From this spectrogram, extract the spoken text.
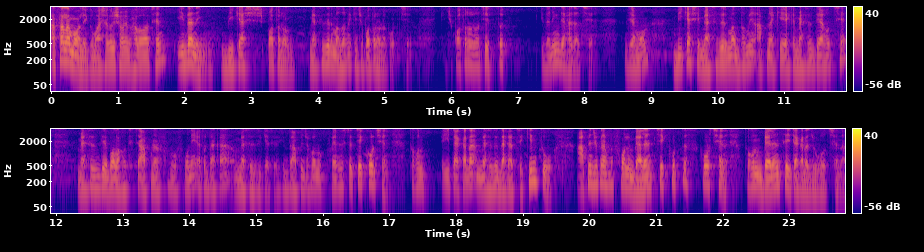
আসসালামু আলাইকুম। আশা করি সবাই ভালো আছেন। ইদানিং বিকাশ প্রতারক মেসেজের মাধ্যমে কিছু প্রতারণা করছে। কিছু প্রতারণা চিত্র ইদানিং দেখা যাচ্ছে। যেমন, বিকাশে মেসেজের মাধ্যমে আপনাকে একটা মেসেজ দেওয়া হচ্ছে। মেসেজ দিয়ে বলা হচ্ছে যে আপনার ফোনে এত টাকা মেসেজ গেছে। কিন্তু আপনি যখন মেসেজটা চেক করছেন, তখন এই টাকাটা মেসেজে দেখাচ্ছে। কিন্তু আপনি যখন আপনার ফোনে ব্যালেন্স চেক করতে, করছেন, তখন ব্যালেন্সে এই টাকাটা যোগ হচ্ছে না।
